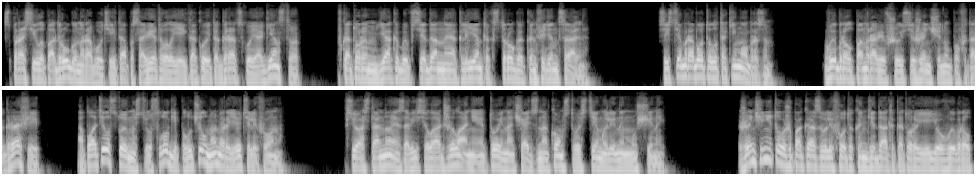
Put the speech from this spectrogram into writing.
Спросила подругу на работе, и та посоветовала ей какое-то городское агентство, в котором якобы все данные о клиентах строго конфиденциальны. Система работала таким образом. Выбрал понравившуюся женщину по фотографии, оплатил стоимость услуги, получил номер ее телефона. Все остальное зависело от желания той начать знакомство с тем или иным мужчиной. Женщине тоже показывали фото кандидата, который ее выбрал,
